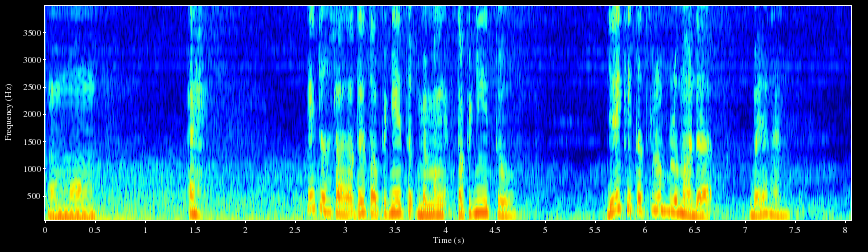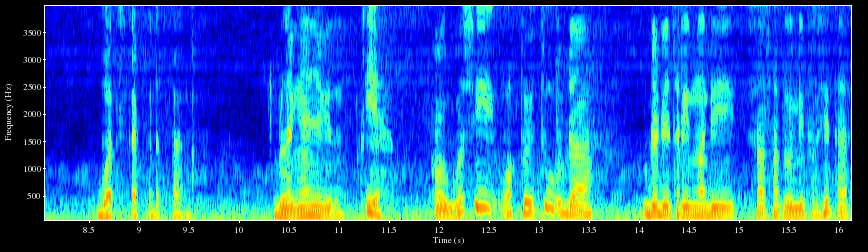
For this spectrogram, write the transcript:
Ngomong eh itu salah satu topiknya itu memang topiknya itu. Jadi kita tuh belum ada bayangan buat step ke depan. Blank aja gitu? Iya. Kalau gue sih waktu itu udah udah diterima di salah satu universitas.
